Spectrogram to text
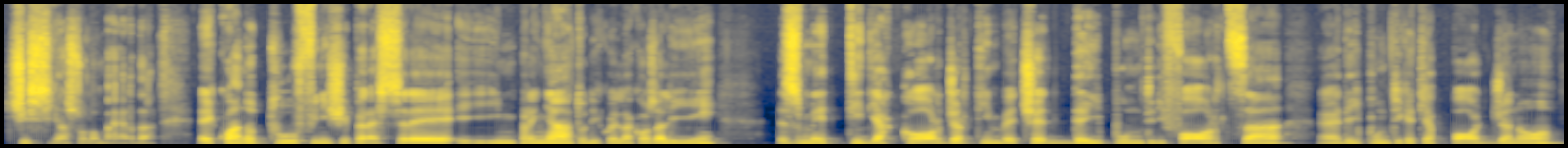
ci sia solo merda. E quando tu finisci per essere impregnato di quella cosa lì, smetti di accorgerti invece dei punti di forza, eh, dei punti che ti appoggiano.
